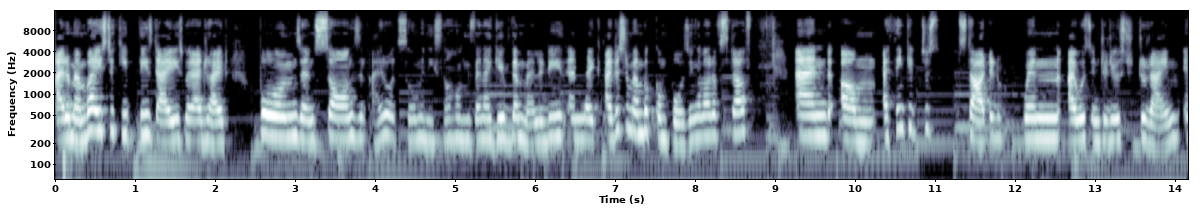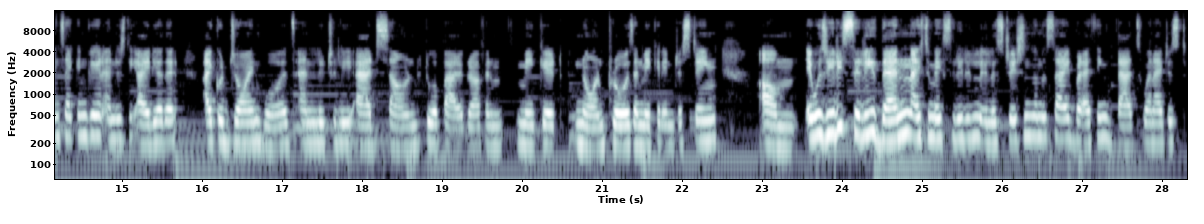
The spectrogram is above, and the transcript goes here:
i remember i used to keep these diaries where i'd write poems and songs and i wrote so many songs and i gave them melodies. And like i just remember composing a lot of stuff. And um i think it just started when I was introduced to rhyme in second grade, and just the idea that I could join words and literally add sound to a paragraph and make it non prose and make it interesting. Um, it was really silly then. I used to make silly little illustrations on the side, but I think that's when I just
